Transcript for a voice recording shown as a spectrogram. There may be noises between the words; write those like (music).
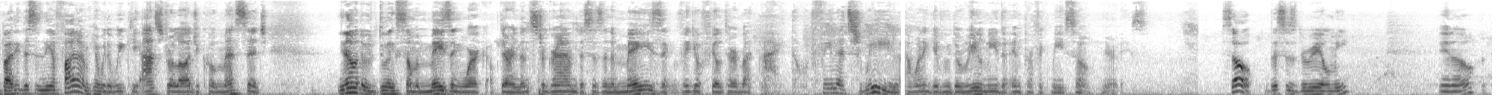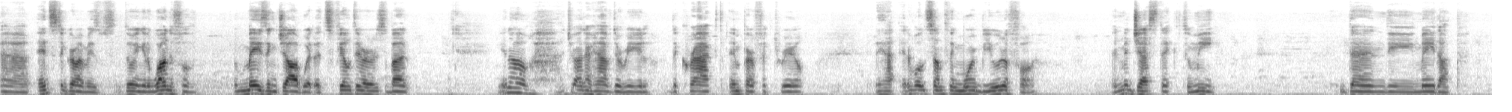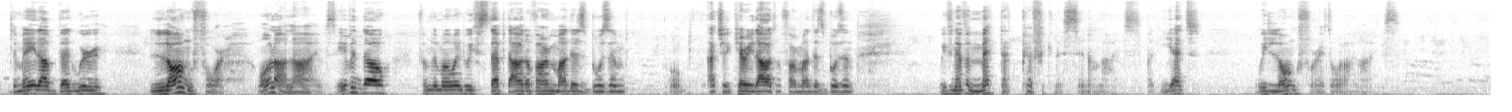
everybody, this is Neophyte. I'm here with a weekly astrological message. You know, they're doing some amazing work up there on Instagram. This is an amazing video filter, but I don't feel it's real. I want to give you the real me, the imperfect me, so here it is. So, this is the real me. You know, uh, Instagram is doing a wonderful, amazing job with its filters, but you know, I'd rather have the real the cracked, imperfect real. It, it holds something more beautiful and majestic to me than the made-up. The made-up that we're long for all our lives, even though from the moment we've stepped out of our mother's bosom, or actually carried out of our mother's bosom, we've never met that perfectness in our lives. But yet, we long for it all our lives.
